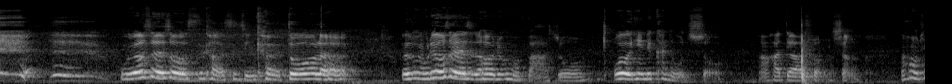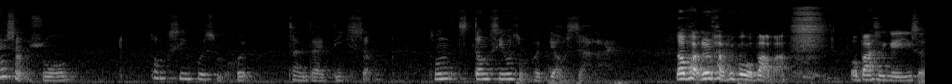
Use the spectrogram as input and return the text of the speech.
五六岁的时候，我思考的事情可多了。我五六岁的时候就跟我爸说，我有一天就看着我的手，然后它掉在床上，然后我就在想说，东西为什么会站在地上？东东西为什么会掉下来？然后跑就跑去问我爸爸，我爸是一个医生，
